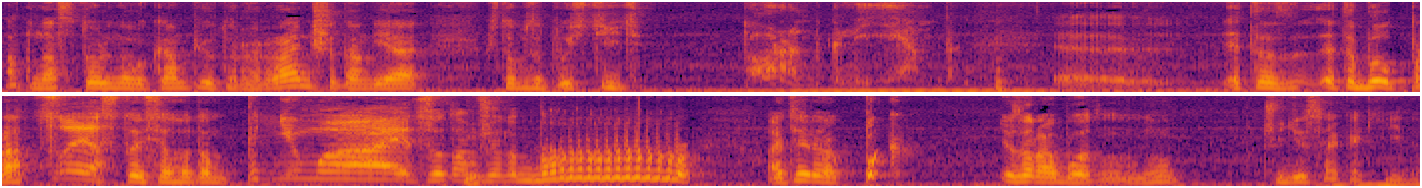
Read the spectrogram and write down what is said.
от настольного компьютера. Раньше там я, чтобы запустить торрент клиент, э, это, это был процесс, то есть оно там поднимается, там что-то, а теперь так, пак, и заработало. Ну, чудеса какие-то.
